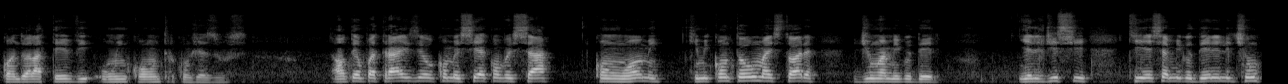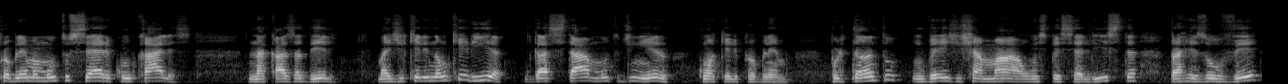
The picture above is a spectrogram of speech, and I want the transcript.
quando ela teve um encontro com Jesus. Há um tempo atrás eu comecei a conversar com um homem que me contou uma história de um amigo dele. E ele disse que esse amigo dele ele tinha um problema muito sério com calhas na casa dele, mas de que ele não queria gastar muito dinheiro com aquele problema, Portanto, em vez de chamar um especialista para resolver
